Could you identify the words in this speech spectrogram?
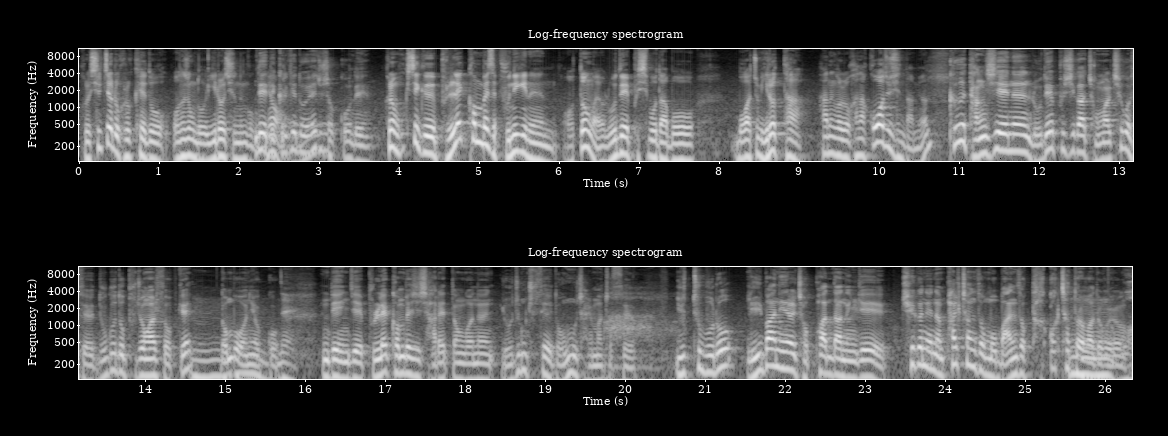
그리고 실제로 그렇게도 어느 정도 이뤄주는 거군요. 네, 네 그렇게도 해주셨고, 네. 그럼 혹시 그 블랙 컴뱃의 분위기는 어떤가요? 로드 FC보다 뭐 뭐가 좀 이렇다 하는 걸로 하나 꼽아주신다면? 그 당시에는 로드 FC가 정말 최고였어요. 누구도 부정할 수 없게 음. 넘버 원이었고. 네. 근데 이제 블랙 컴뱃이 잘했던 거는 요즘 추세에 너무 잘 맞췄어요. 아, 유튜브로 일반인을 접한다는 게 최근에는 8천석 뭐 만석 다 꽉 찼더라고 하더라고요. 음, 와.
